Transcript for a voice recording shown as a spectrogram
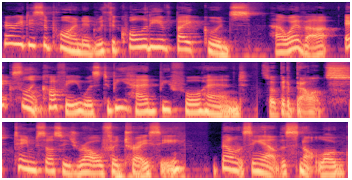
Very disappointed with the quality of baked goods. However, excellent coffee was to be had beforehand. So a bit of balance. Team sausage roll for Tracy. Balancing out the snot log,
